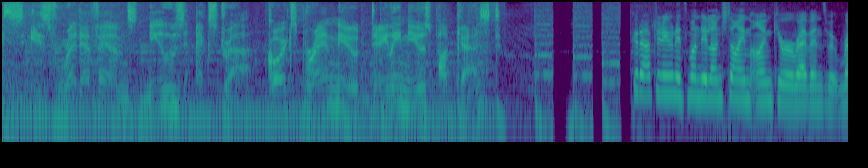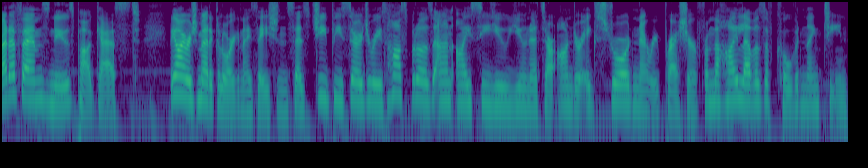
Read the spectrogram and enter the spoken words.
This is Red FM's News Extra, Cork's brand new daily news podcast. Good afternoon. It's Monday lunchtime. I'm Kira Revens with Red FM's News Podcast. The Irish Medical Organisation says GP surgeries, hospitals, and ICU units are under extraordinary pressure from the high levels of COVID 19.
